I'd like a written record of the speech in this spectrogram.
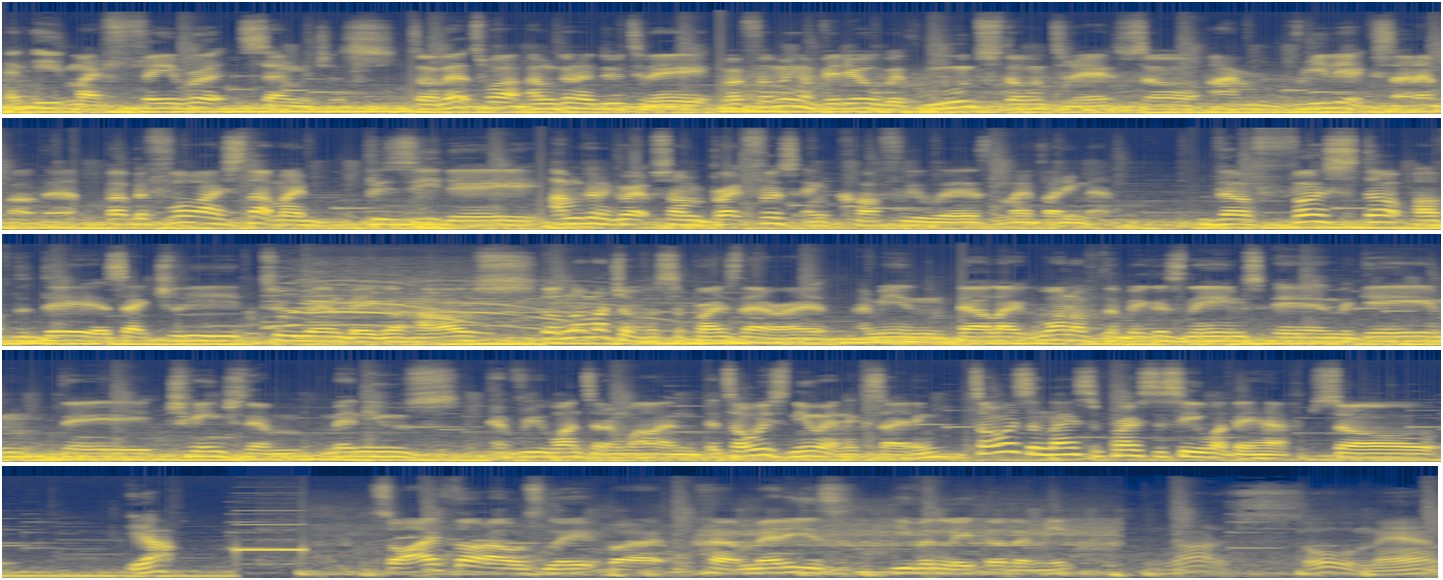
and eat my favorite sandwiches. So that's what I'm gonna do today. We're filming a video with Moonstone today, so I'm really excited about that. But before I start my busy day, I'm gonna grab some breakfast and coffee with my buddy Matt. The first stop of the day is actually Two Men Bagel House. So not much of a surprise there, right? I mean, they're like one of the biggest names in the game. They change their menus every once in a while and it's always new and exciting. It's always a nice surprise to see what they have. So, yeah. So I thought I was late, but uh, Matty is even later than me. Not a soul, man.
